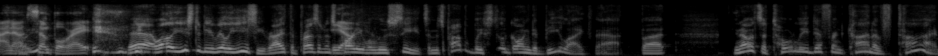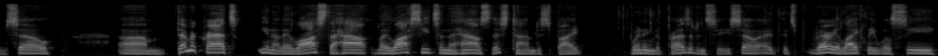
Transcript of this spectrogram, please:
I know, well, simple, to, right? yeah, well, it used to be really easy, right? The president's yeah. party will lose seats, and it's probably still going to be like that. But, you know, it's a totally different kind of time. So, um, Democrats, you know, they lost the house, they lost seats in the House this time, despite winning the presidency. So it's very likely we'll see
